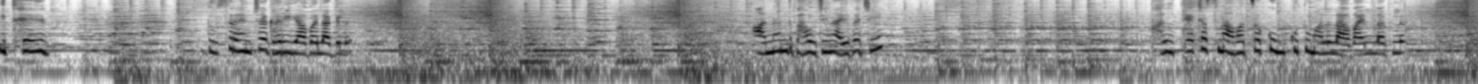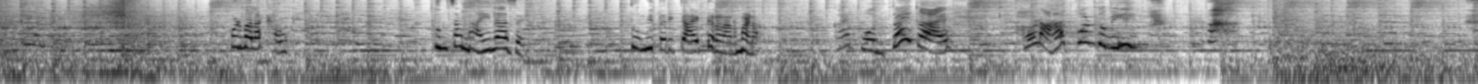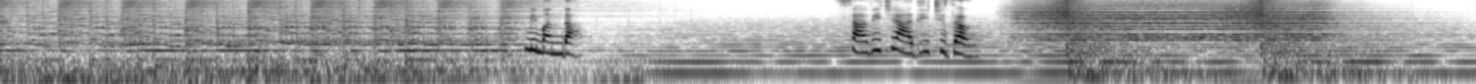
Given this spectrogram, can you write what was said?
इथे दुसऱ्यांच्या घरी यावं लागलं. आनंद भाऊजींऐवजी हलक्याच्याच नावाचं कुंकू तुम्हाला लावायला लागलं. पण मला ठाऊक आहे तुमचा नाईलाज आहे. तुम्ही तरी काय करणार म्हणा? काय बोलताय काय? कोण आहात कोण तुम्ही? मंदा. सावीच्या आधीची जाऊ.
